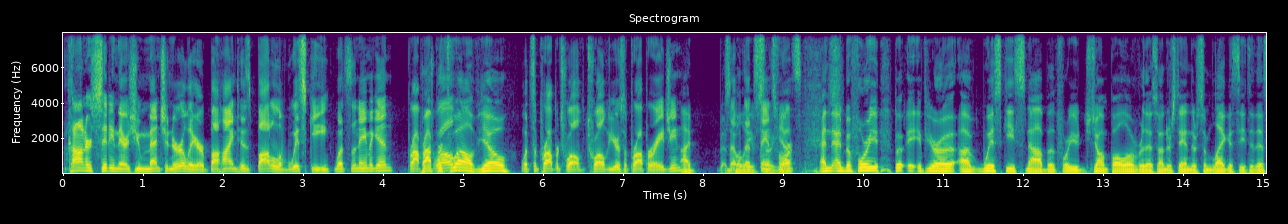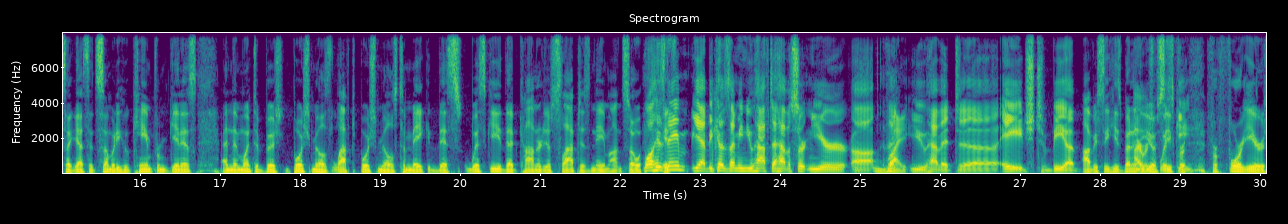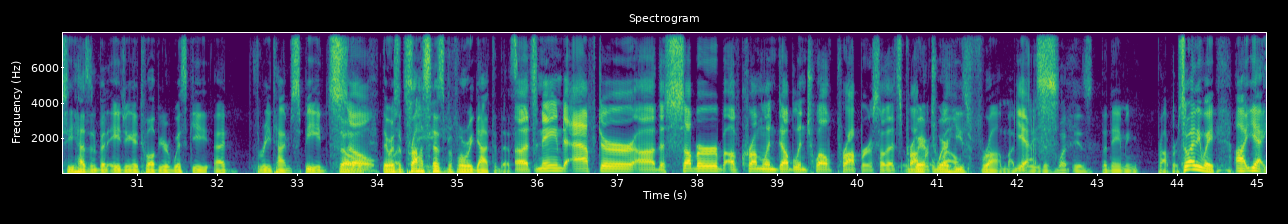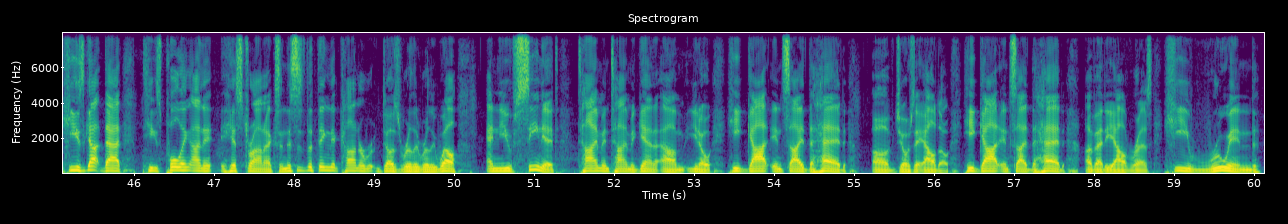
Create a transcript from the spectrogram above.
Conor's sitting there, as you mentioned earlier, behind his bottle of whiskey. What's the name again? Proper 12, yo. What's the proper 12? 12 years of proper aging? I that believe so. for? Yes. And and before you, but if you're a, a whiskey snob, before you jump all over this, understand there's some legacy to this. I guess it's somebody who came from Guinness and then went to Bush, Bushmills, left Bushmills to make this whiskey that Conor just slapped his name on. So Well, his name, yeah, because I mean, you have to have a certain year, uh, Right. You have it uh, aged to be a. Obviously, he's been in Irish the UFC whiskey. for, for four years. He hasn't been aging a 12 year whiskey at three times speed. So, So, there was a process before we got to this. Uh, it's named after uh, the suburb of Crumlin, Dublin, 12 proper. So that's proper where, 12. where he's from, I believe, Yes. is what is the naming proper. So anyway, uh, yeah, he's got that. He's pulling on histronics, and this is the thing that Conor does really, really well. And you've seen it time and time again. Um, you know, he got inside the head of Jose Aldo. He got inside the head of Eddie Alvarez. He ruined.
